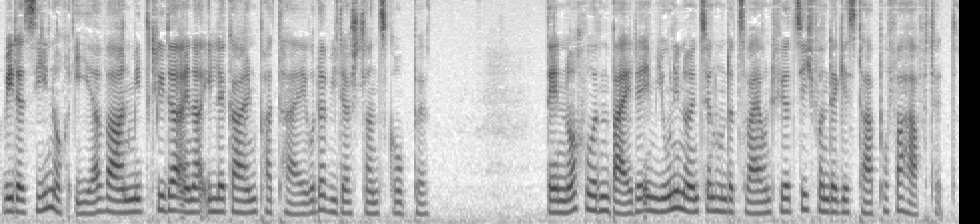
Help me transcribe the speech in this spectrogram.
Weder sie noch er waren Mitglieder einer illegalen Partei oder Widerstandsgruppe. Dennoch wurden beide im Juni 1942 von der Gestapo verhaftet.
